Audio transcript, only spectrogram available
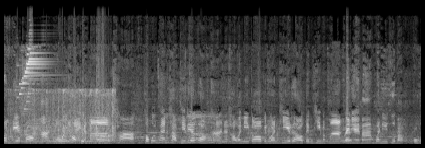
คนเรียกร้องหาโยโอ้ยขอบคุณมากเออค่ะ ขอบคุณแฟนคลับที่เรียกร้องหานะคะ วันนี้ก็เป็นวันที่เราเต็มที่มากๆเป็และนยังไงบ้างวันนี้คือแบบโอ้โห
